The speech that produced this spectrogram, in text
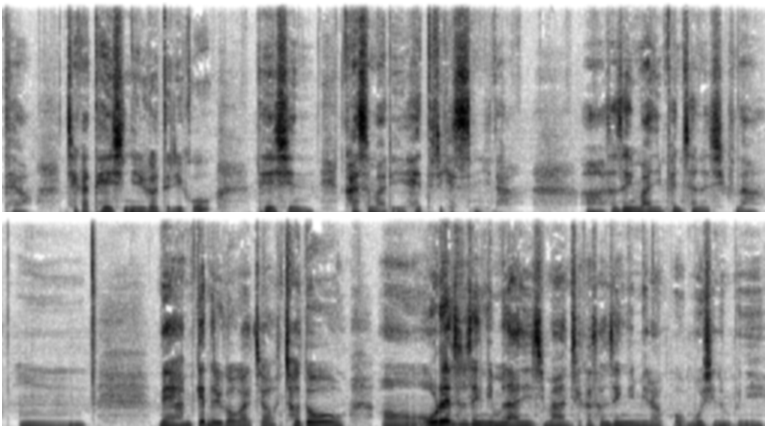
돼요. 제가 대신 읽어드리고 대신 가슴앓이 해드리겠습니다. 아, 선생님 많이 편찮으시구나. 음, 네, 함께 늙어가죠. 저도, 어, 오랜 선생님은 아니지만 제가 선생님이라고 모시는 분이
